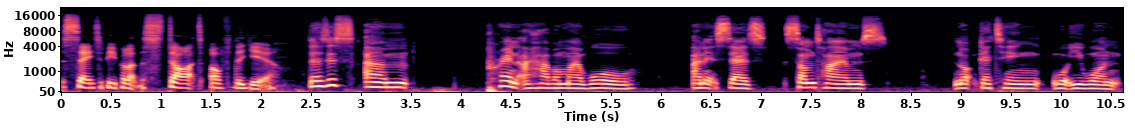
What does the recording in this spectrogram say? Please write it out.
say to people at the start of the year? There's this um, print I have on my wall, and it says, Sometimes not getting what you want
